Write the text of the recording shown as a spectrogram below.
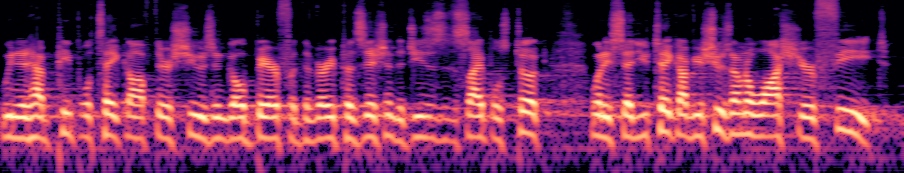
We need to have people take off their shoes and go barefoot, the very position that Jesus' disciples took when he said, You take off your shoes, I'm going to wash your feet.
